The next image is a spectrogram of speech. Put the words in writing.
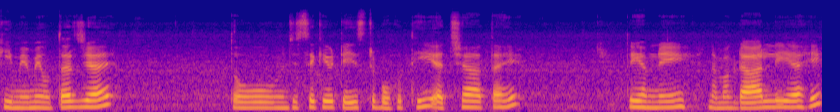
कीमे में उतर जाए। तो जिससे कि टेस्ट बहुत ही अच्छा आता है। तो ये हमने नमक डाल लिया है।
